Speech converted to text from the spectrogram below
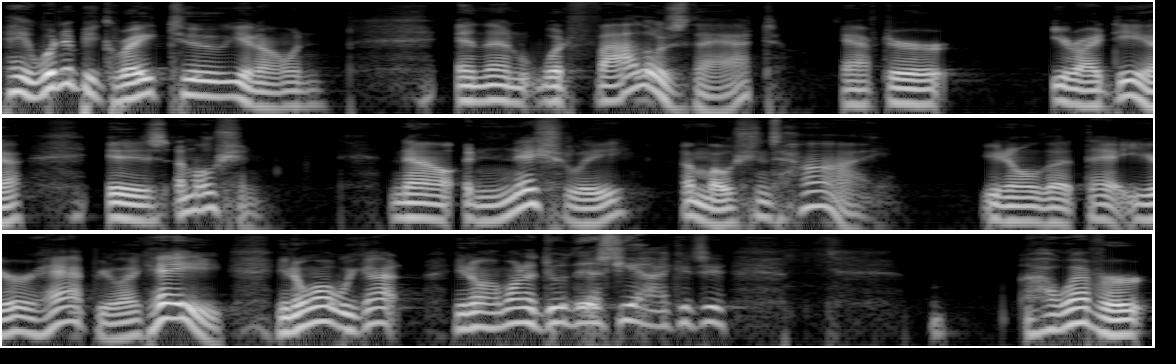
Hey, wouldn't it be great to, you know, and and then what follows that after your idea is emotion. Now, initially, emotion's high. You know that that you're happy. Like, hey, you know what? We got. You know, I want to do this. Yeah, I could see. However,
